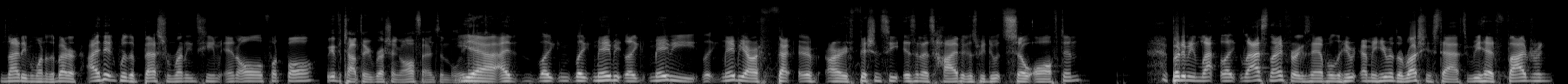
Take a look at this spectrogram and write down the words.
not even one of the better. I think we're the best running team in all of football. We have a top 3 rushing offense in the league. Yeah, I like like maybe like maybe like maybe our effect, er, our efficiency isn't as high because we do it so often. But I mean, la- like last night, for example, here I mean, here were the rushing stats. We had five different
